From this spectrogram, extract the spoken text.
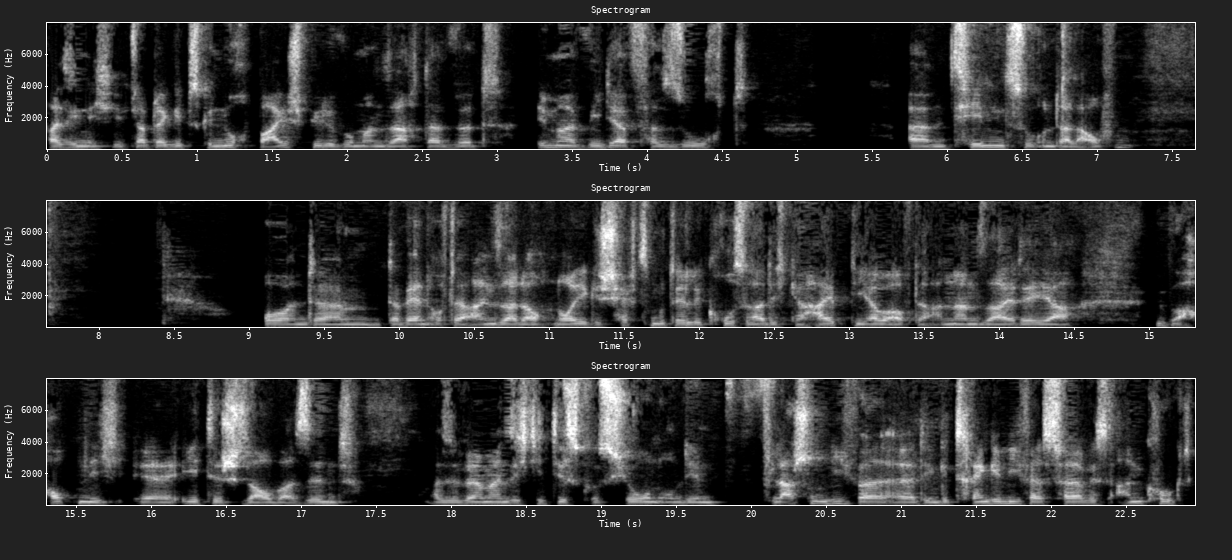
weiß ich nicht, ich glaube, da gibt es genug Beispiele, wo man sagt, da wird immer wieder versucht, ähm, Themen zu unterlaufen. Und ähm, da werden auf der einen Seite auch neue Geschäftsmodelle großartig gehypt, die aber auf der anderen Seite ja überhaupt nicht äh, ethisch sauber sind. Also wenn man sich die Diskussion um den Flaschenliefer, äh, den Getränkelieferservice anguckt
